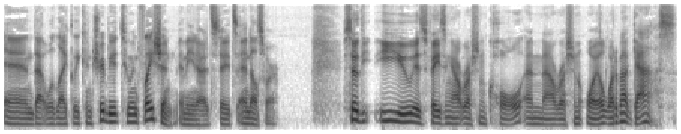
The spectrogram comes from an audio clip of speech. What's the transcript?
and that will likely contribute to inflation in the United States and elsewhere. So the EU is phasing out Russian coal and now Russian oil. What about gas?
